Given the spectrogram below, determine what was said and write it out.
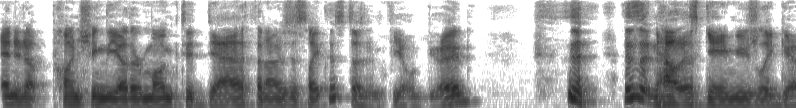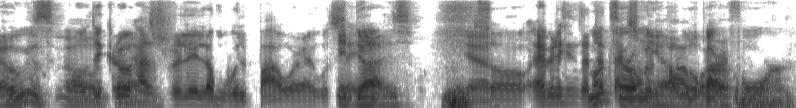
ended up punching the other monk to death, and I was just like, this doesn't feel good. this isn't how this game usually goes. all Oh, the crew has really low willpower, I would say. It does. Yeah. So everything that Monks are attacks only a willpower, willpower four.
